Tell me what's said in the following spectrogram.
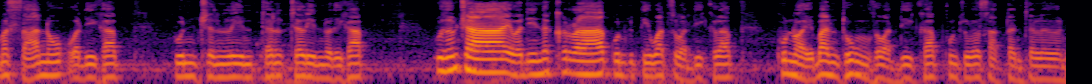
มัสานุสวัสดีครับ คุณชลินชชลินสวัสดีครับ คุณสมชายสวัสดีนะครับ คุณกุติวัฒนสวัสดีครับ คุณหน่อยบ้านทุ่ง สวัสดีครับ คุณสุรศักดิ์ตันเจริญ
